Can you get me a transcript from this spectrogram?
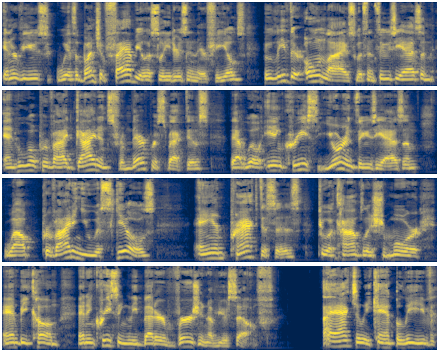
interviews with a bunch of fabulous leaders in their fields who lead their own lives with enthusiasm and who will provide guidance from their perspectives that will increase your enthusiasm while providing you with skills and practices to accomplish more and become an increasingly better version of yourself. I actually can't believe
